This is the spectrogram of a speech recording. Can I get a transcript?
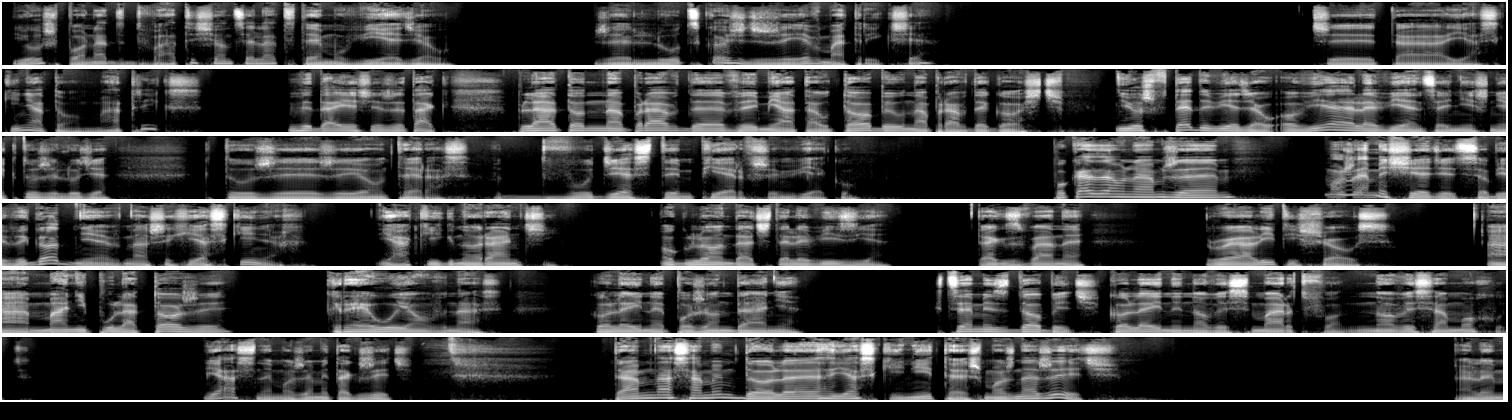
już ponad 2000 lat temu wiedział, że ludzkość żyje w Matrixie? Czy ta jaskinia to Matrix? Wydaje się, że tak. Platon naprawdę wymiatał. To był naprawdę gość. Już wtedy wiedział o wiele więcej niż niektórzy ludzie, którzy żyją teraz, w XXI wieku. Pokazał nam, że możemy siedzieć sobie wygodnie w naszych jaskiniach, jak ignoranci, oglądać telewizję, tak zwane reality shows, a manipulatorzy kreują w nas kolejne pożądanie. Chcemy zdobyć kolejny nowy smartfon, nowy samochód. Jasne, możemy tak żyć. Tam na samym dole jaskini też można żyć. Ale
